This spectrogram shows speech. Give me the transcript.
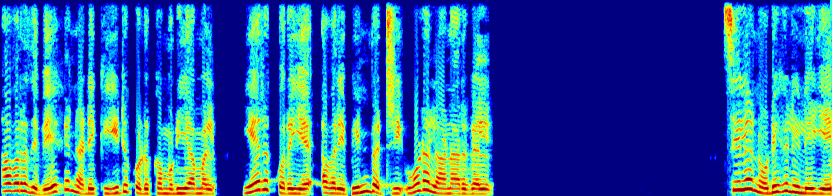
அவரது வேக நடைக்கு ஈடு கொடுக்க முடியாமல் ஏறக்குறைய அவரை பின்பற்றி ஓடலானார்கள். சில நொடிகளிலேயே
